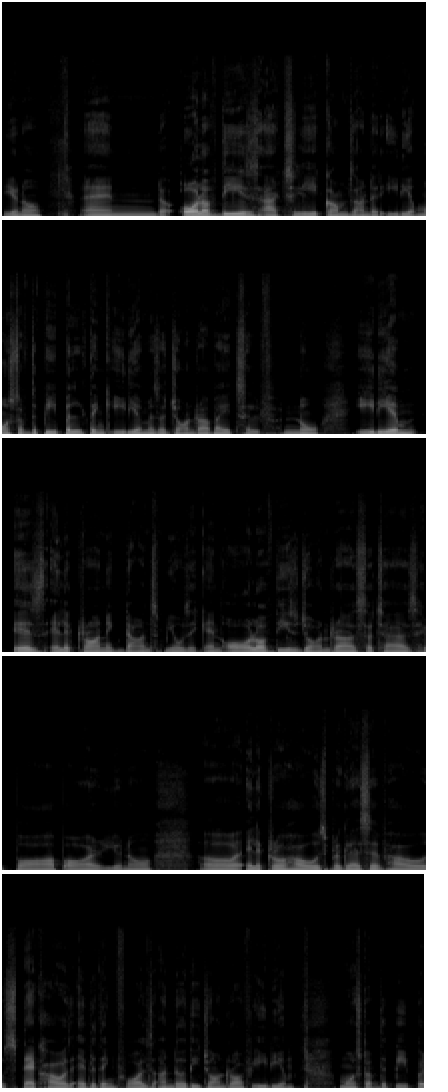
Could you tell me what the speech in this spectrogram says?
you know? And all of these actually comes under edm most of the people think edm is a genre by itself. No. Edm is electronic dance music and all of these genres such as hip hop or you know uh, electro house progressive house tech house everything falls under the genre of edm most of the people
